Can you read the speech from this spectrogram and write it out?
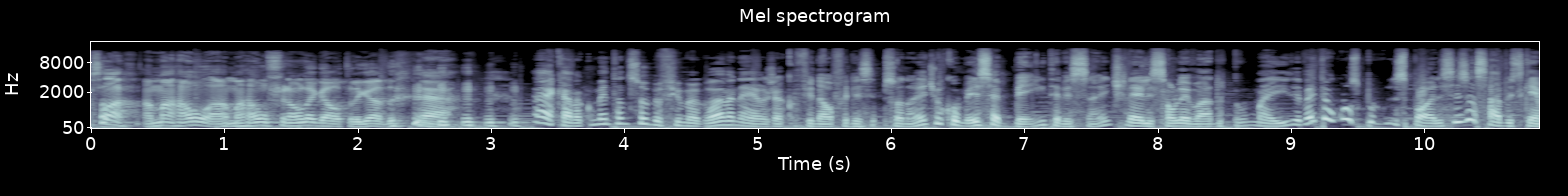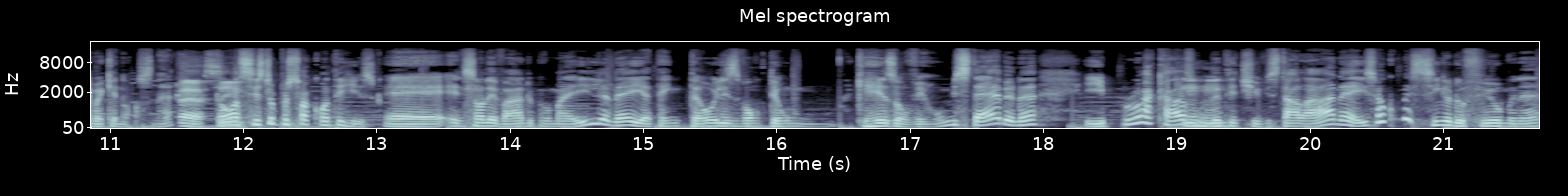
sei lá, amarrar, amarrar um final legal, tá ligado? É. é, cara, comentando sobre o filme agora, né, já que o final foi decepcionante, o começo é bem interessante, né, eles são levados pra uma ilha, vai ter alguns spoilers, vocês já sabem o esquema aqui nosso, né? É, então assista por sua conta e risco. É, eles são levados pra uma ilha, né, e até então eles vão ter um que resolver um mistério, né? E por acaso uhum. um detetive está lá, né? Isso é o comecinho do filme, né?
